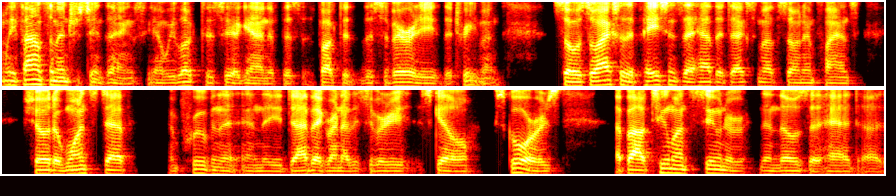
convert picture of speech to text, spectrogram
We found some interesting things. You know, we looked to see again if this affected the severity, the treatment. So, so actually, the patients that had the dexamethasone implants showed a one-step improvement in the, in the diabetic retinopathy severity scale scores about two months sooner than those that had uh,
